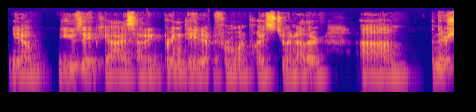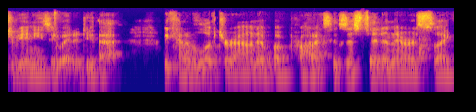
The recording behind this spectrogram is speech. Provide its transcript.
you know use apis how to bring data from one place to another um, and there should be an easy way to do that we kind of looked around at what products existed and there was like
